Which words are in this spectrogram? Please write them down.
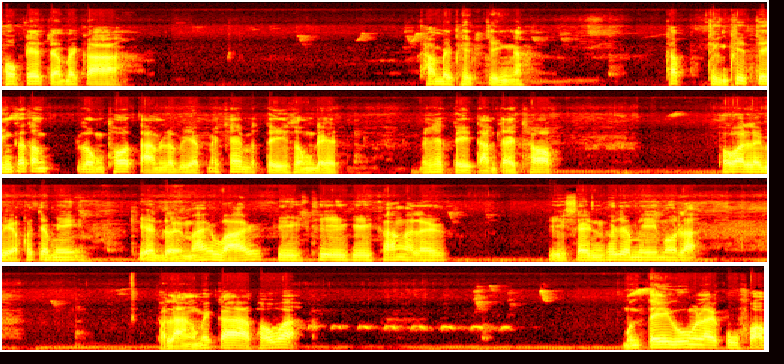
พวกเทพจะไม่กล้า ถ้าไม่ผิดจริงนะ ถ้าถึงผิดจริงก็ต้องลงโทษตามระเบียบ ไม่ใช่มาตีทรงเดช ไม่ใช่ตีตามใจชอบ เพราะว่าระเบียบเขาจะมี ขียนโดยไม้หวายกี่ทีกี่ครั้งอะไรกี่เซนเขาจะมีหมดละฝรั่งไม่กล้า เพราะว่ามึงตีกูอะไรกูฟ้อง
